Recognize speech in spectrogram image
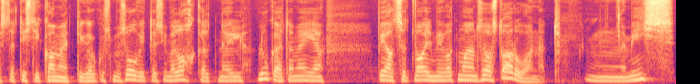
Statistikaametiga, kus me soovitasime lahkelt neil lugeda meie peatselt valmivat majandusaasta aruannet, mis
